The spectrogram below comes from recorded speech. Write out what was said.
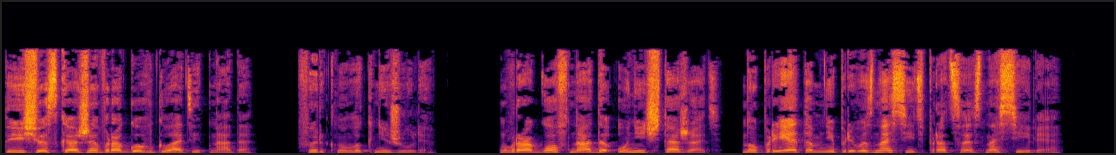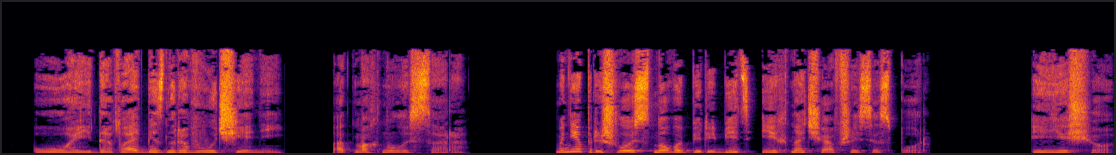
«Ты еще скажи, врагов гладить надо», — фыркнула княжуля. Врагов надо уничтожать, но при этом не превозносить процесс насилия. «Ой, давай без нравоучений», – отмахнулась Сара. Мне пришлось снова перебить их начавшийся спор. И еще.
